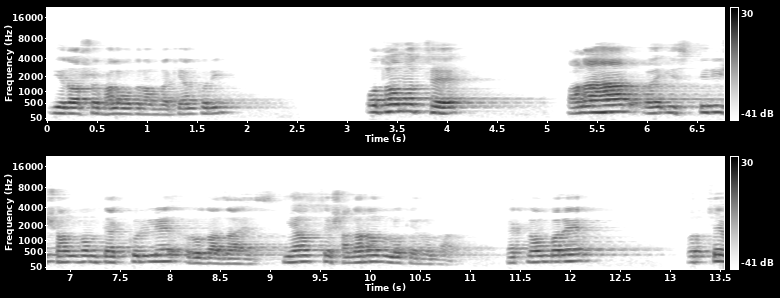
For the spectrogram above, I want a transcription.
প্রিয় দর্শক, ভালো মতন আমরা খেয়াল করি। প্রথম হচ্ছে, পানাহার ও স্ত্রী সঙ্গম ত্যাগ করিলে রোজা যায় ইহা হচ্ছে সাধারণ লোকের রোজা। এক নম্বরে হচ্ছে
